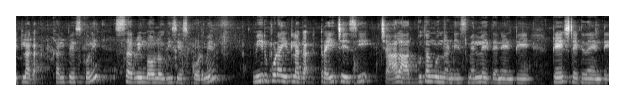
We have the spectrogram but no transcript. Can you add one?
ఇట్లాగా కలిపేసుకొని సర్వింగ్ బౌల్లోకి తీసేసుకోవడమే. మీరు కూడా ఇట్లాగా ట్రై చేసి చాలా అద్భుతంగా ఉందండి. స్మెల్ అయితేనేంటి టేస్ట్ అయితేనేంటి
